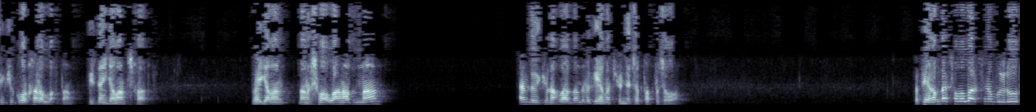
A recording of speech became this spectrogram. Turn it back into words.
Çünki qorxar Allahdan, bizdən yalan çıxar. Və yalan danışma Allahın adından ən böyük günahlardandır və qiyamət günü necə tapacaq o. Və Peyğəmbər sallallahu aleyhi buyurur,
